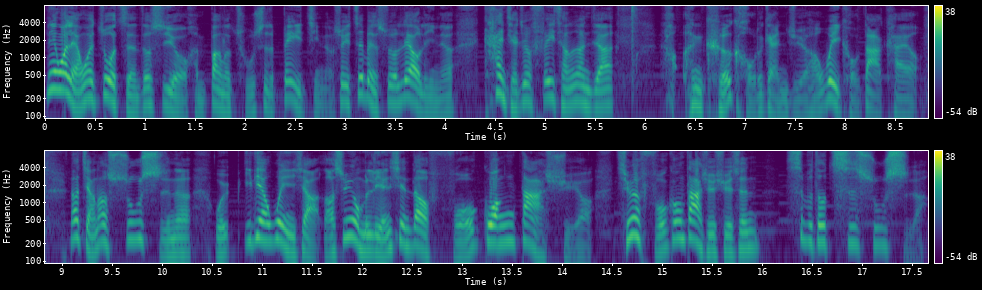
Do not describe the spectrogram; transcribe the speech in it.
另外两位作者都是有很棒的厨师的背景的，所以这本。说料理呢，看起来就非常让人家好很可口的感觉哈，胃口大开哦。那讲到蔬食呢，我一定要问一下老师，因为我们连线到佛光大学哦，请问佛光大学学生是不是都吃蔬食啊？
